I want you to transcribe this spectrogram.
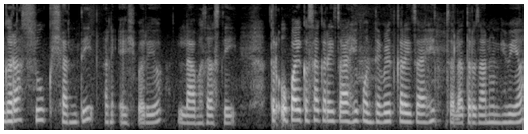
घरात सुख शांती आणि ऐश्वर लाभत असते. तर उपाय कसा करायचा आहे? कोणत्या वेळेत करायचा आहे? चला तर जाणून घेऊया.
